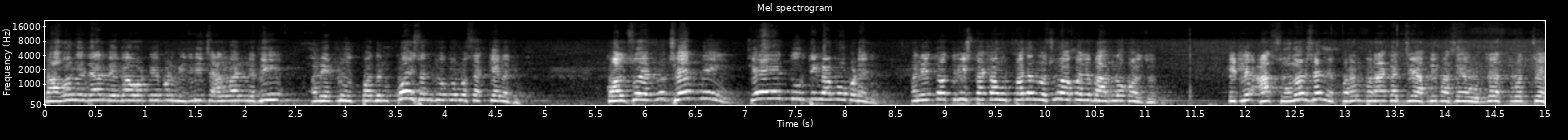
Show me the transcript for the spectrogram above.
બાવન હજાર મેગાવોટે પણ વીજળી ચાલવાની નથી અને એટલું ઉત્પાદન કોઈ સંજોગોમાં શક્ય નથી. કોલસો એટલું છે જ નહીં. છે દૂરથી લાવવો પડે છે. અને એ તો ત્રીસ ટકા ઉત્પાદન ઓછું આપે છે બહારનો કોલસો એટલે આ સોલર છે ને, પરંપરાગત જે આપણી પાસે ઊર્જા સ્ત્રોત છે,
